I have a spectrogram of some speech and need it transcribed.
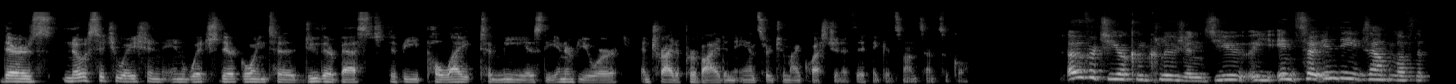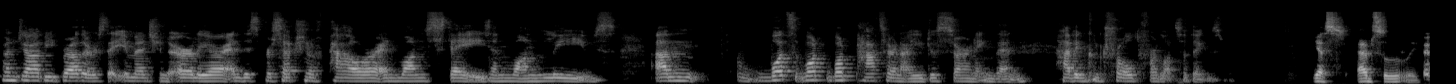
there's no situation in which they're going to do their best to be polite to me as the interviewer and try to provide an answer to my question if they think it's nonsensical. Over to your conclusions. You in so in the example of the punjabi brothers that you mentioned earlier and this perception of power and one stays and one leaves um what's what what pattern are you discerning then having controlled for lots of things? Yes absolutely.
